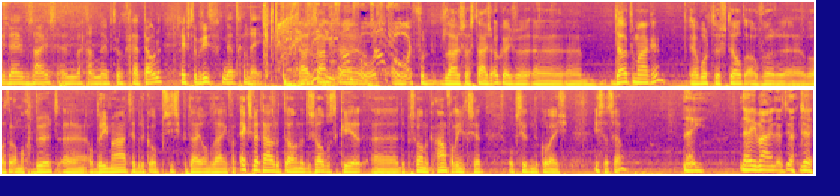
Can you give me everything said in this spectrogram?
Uh. Betty Davis Eyes. En we gaan even terug Gert tonen. Heeft de brief net gelezen. Nou, er staan, voor de luisteraars thuis ook even eh, eh, duidelijk te maken. Er wordt eh, verteld over eh, wat er allemaal gebeurt. Eh, op 3 maart hebben de oppositiepartijen onder leiding van ex-wethouder Tonen... de zoveelste keer eh, de persoonlijke aanval ingezet op zittende college. Is dat zo? Nee. Nee, maar... de- de-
